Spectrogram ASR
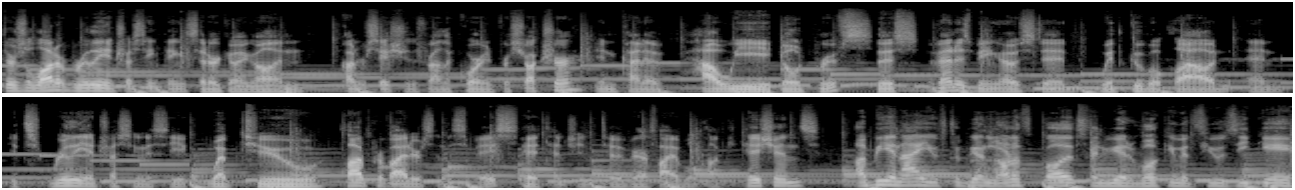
There's a lot of really interesting things that are going on conversations around the core infrastructure and kind of how we build proofs. This event is being hosted with Google Cloud, and it's really interesting to see Web2 cloud providers in the space pay attention to verifiable computations. Abhi and I used to be on a lot of calls when we were working with few ZK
